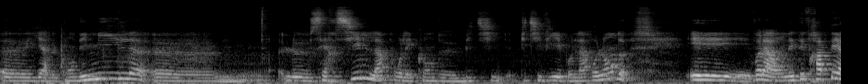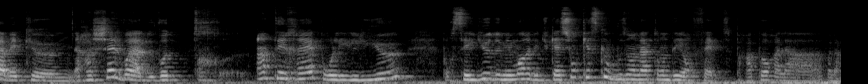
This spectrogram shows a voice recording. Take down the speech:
il y a le camp des Milles, le Cercil, là pour les camps de Pithiviers et Bonne-la-Rolande. Et voilà, on était frappé avec euh, Rachel voilà, de votre intérêt pour les lieux, pour ces lieux de mémoire et d'éducation. Qu'est-ce que vous en attendez en fait par rapport à la, voilà,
